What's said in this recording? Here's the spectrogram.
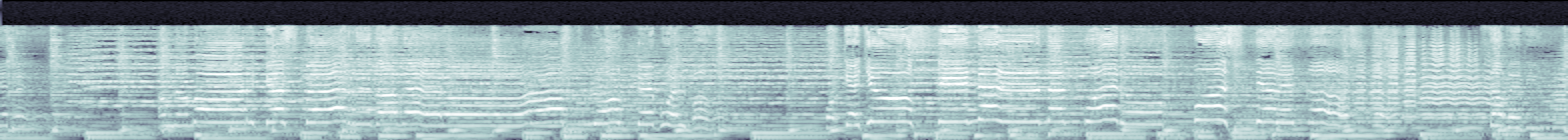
a un amor que es verdadero, lo que vuelva, porque yo sin él me muero, pues te alejaste, sabe Dios,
